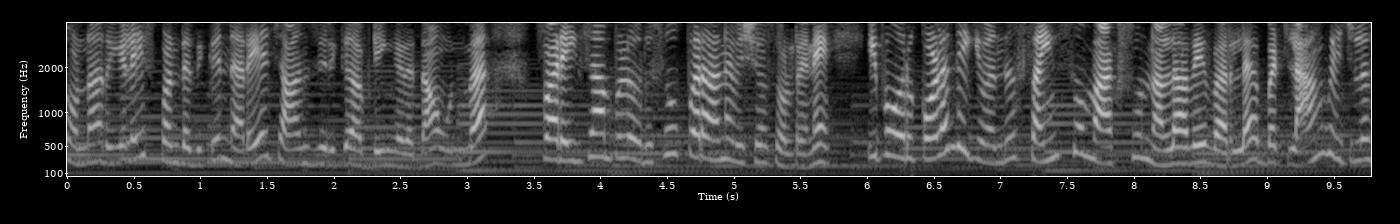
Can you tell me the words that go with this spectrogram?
சொன்னா ரியலைஸ் பண்றதுக்கு நிறைய சான்ஸ் இருக்கு அப்படிங்கிறது தான் உண்மை. ஃபார் எக்ஸாம்பிள் ஒரு சூப்பரான விஷயம் சொல்றேனே. இப்போ ஒரு குழந்தைக்கு வந்து சயின்ஸும் மேக்ஸும் நல்லாவே வரல பட் லாங்குவேஜ்ல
